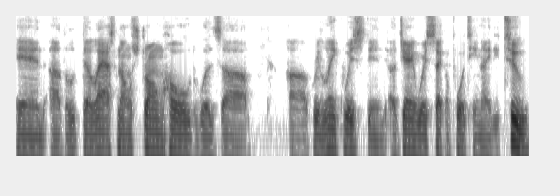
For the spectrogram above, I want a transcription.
and uh, the, their last known stronghold was uh, uh, relinquished in uh, January 2nd, 1492.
